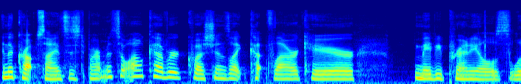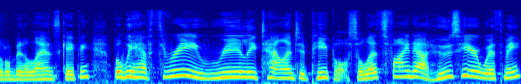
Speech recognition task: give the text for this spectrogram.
in the Crop Sciences Department. So I'll cover questions like cut flower care, maybe perennials, a little bit of landscaping. But we have three really talented people. So let's find out who's here with me.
